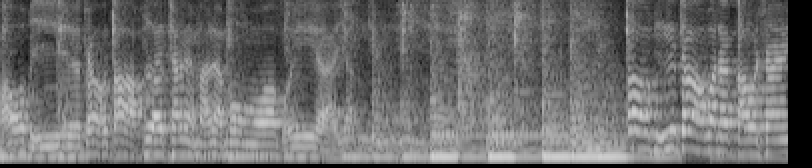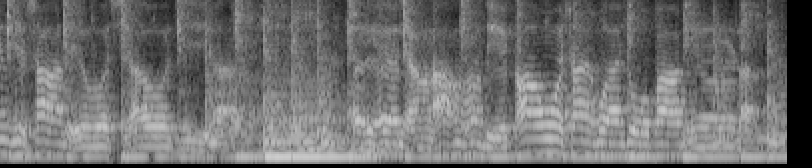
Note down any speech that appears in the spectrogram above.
好比这大破天满了魔鬼呀营。好比着我这高山一上刘小姐，哎，两郎的高山我又把名儿了。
